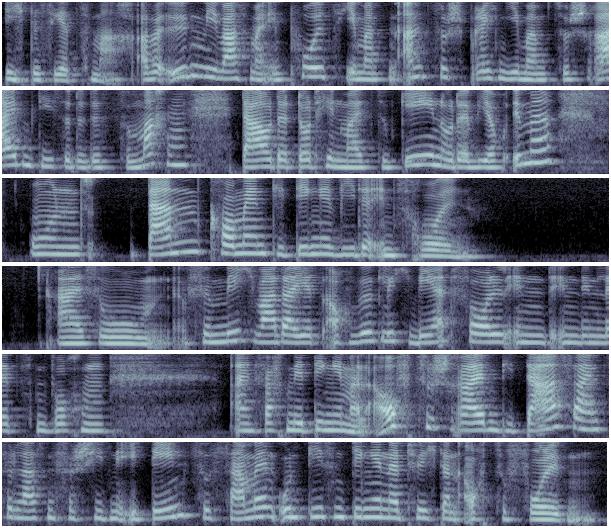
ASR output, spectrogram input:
ich das jetzt mache. Aber irgendwie war es mein Impuls, jemanden anzusprechen, jemandem zu schreiben, dies oder das zu machen, da oder dorthin mal zu gehen oder wie auch immer. Und dann kommen die Dinge wieder ins Rollen. Also für mich war da jetzt auch wirklich wertvoll in, in den letzten Wochen, einfach mir Dinge mal aufzuschreiben, die da sein zu lassen, verschiedene Ideen zu sammeln und diesen Dingen natürlich dann auch zu folgen.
